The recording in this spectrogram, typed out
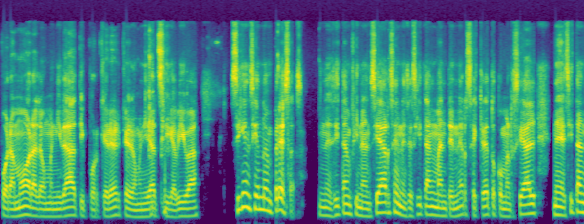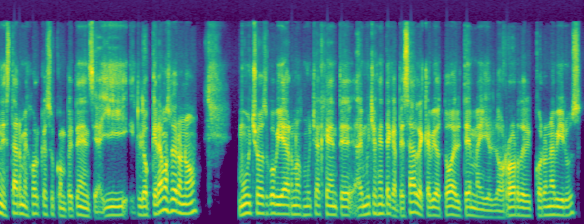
por amor a la humanidad y por querer que la humanidad siga viva, siguen siendo empresas. Necesitan financiarse, necesitan mantener secreto comercial, necesitan estar mejor que su competencia. Y lo queramos ver o no, muchos gobiernos, mucha gente, hay mucha gente que a pesar de que ha habido todo el tema y el horror del coronavirus,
